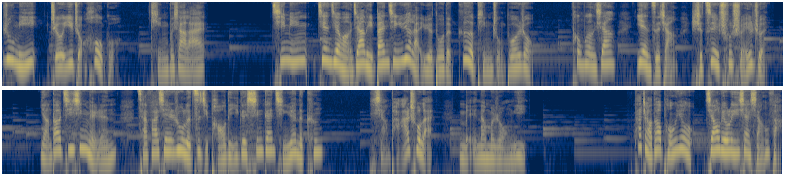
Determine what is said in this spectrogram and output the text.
入迷只有一种后果，停不下来。齐明渐渐往家里搬进越来越多的各品种多肉，碰碰香、燕子掌是最出水准。养到鸡心美人，才发现入了自己刨的一个心甘情愿的坑，想爬出来没那么容易。他找到朋友交流了一下想法，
